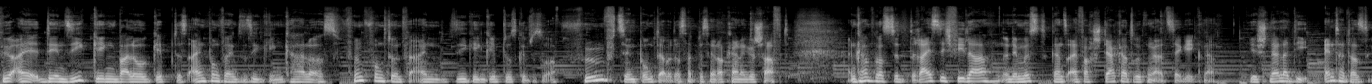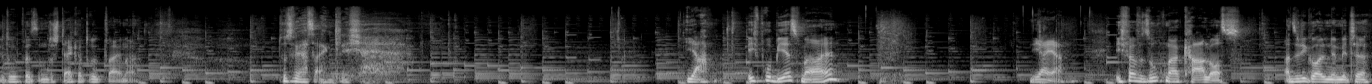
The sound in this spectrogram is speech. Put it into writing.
Für den Sieg gegen Ballo gibt es einen Punkt, für einen Sieg gegen Carlos fünf Punkte und für einen Sieg gegen Kryptos gibt es sogar 15 Punkte, aber das hat bisher noch keiner geschafft. Ein Kampf kostet 30 Fila und ihr müsst ganz einfach stärker drücken als der Gegner. Je schneller die Enter-Taste gedrückt wird, umso stärker drückt Weimar. Das wär's eigentlich. Ja, ich probier's mal. Ja, ja. Ich versuche mal Carlos. Also die goldene Mitte.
